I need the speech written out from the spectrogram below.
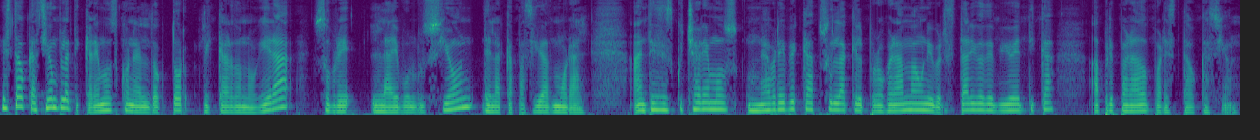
Esta ocasión platicaremos con el doctor Ricardo Noguera sobre la evolución de la capacidad moral. Antes escucharemos una breve cápsula que el programa universitario de bioética ha preparado para esta ocasión.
